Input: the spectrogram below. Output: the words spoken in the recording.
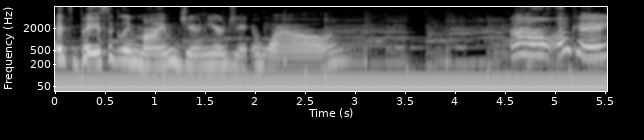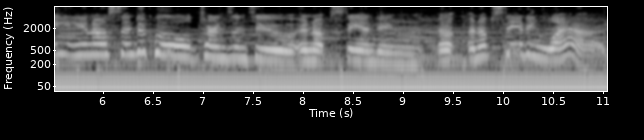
It's basically Mime Junior. Ju wow. Oh, okay. You know, Cyndaquil turns into an upstanding, uh, an upstanding lad.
